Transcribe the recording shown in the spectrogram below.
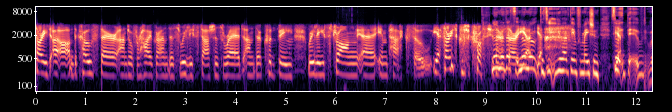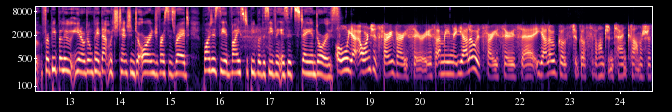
sorry uh, on the coast there and over high ground is really status red, and there could be really strong uh, impacts. So yeah, sorry to cut across you no, there. No, that's, sorry. no, yeah, no, because yeah. you, you have the information. So Yeah. th- for people who you know don't pay that much attention to orange versus red, what is the advice to people this evening? Is it stay indoors? Oh yeah, orange is very very serious. I mean, yellow is very serious. Uh, yellow goes to gusts of 110 kilometres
